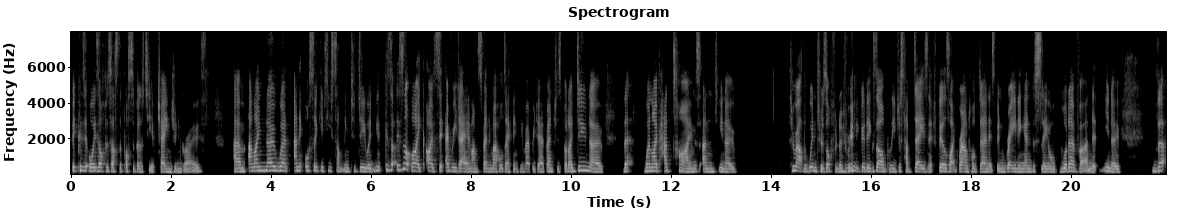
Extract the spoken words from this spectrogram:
because it always offers us the possibility of change and growth um, and i know when and it also gives you something to do because it's not like i sit every day and i'm spending my whole day thinking of everyday adventures but i do know that when i've had times and you know throughout the winter is often a really good example you just have days and it feels like groundhog day and it's been raining endlessly or whatever and it you know that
